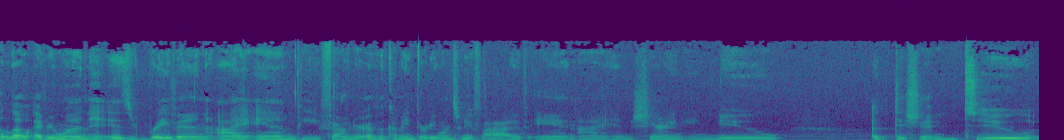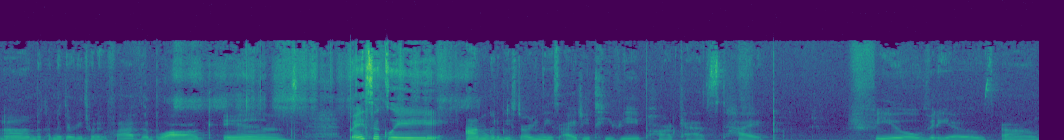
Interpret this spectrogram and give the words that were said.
Hello, everyone. It is Raven. I am the founder of Becoming 3125, and I am sharing a new addition to um, Becoming 3025, the blog. And basically, I'm going to be starting these IGTV podcast type feel videos um,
